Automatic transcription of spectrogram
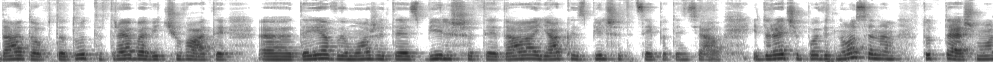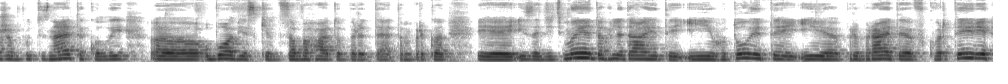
Да? Тобто тут треба відчувати, е, де ви можете збільшити, да? як збільшити цей потенціал. І, до речі, по відносинам тут теж може бути, знаєте, коли е, обов'язків забагато берете, там, наприклад, і, і за дітьми доглядаєте, і готуєте, і прибираєте в квартирі,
